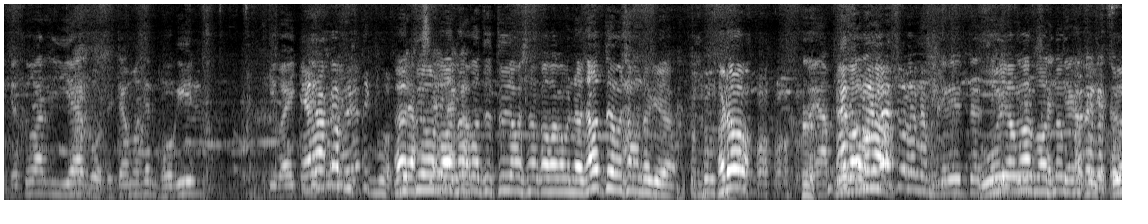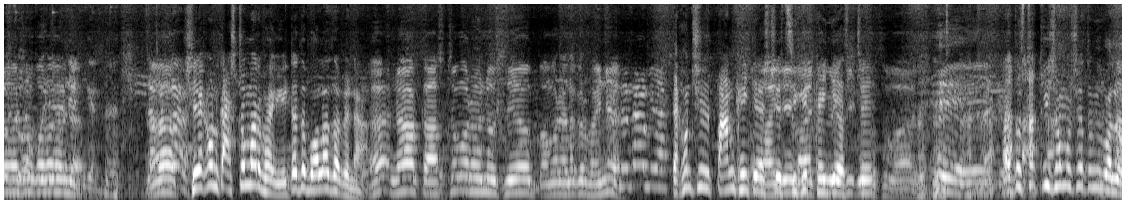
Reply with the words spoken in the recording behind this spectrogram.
এটা তো আর ইয়ার ভোট এটা আমাদের ভোগীর কি ভাই এলাকা ভিত্তিক ভোট। তুই আমার বদনাম করছিস, তুই আমার সাথে কথা কবি না। যাও তুই আমার সামনে থেকে। হাঁটো। তুই বলো না। তুই আমার বদনাম করছিস, তুই আমার সাথে কথা কবি না। না, সে এখন কাস্টমার ভাই এটা তো বলা যাবে না। হ্যাঁ, না কাস্টমার হইল সে আমার এলাকার ভাই না। এখন সে পান খাইতে আসছে সিগারেট খাইতে আসছে। কি করছ, আর দোস্ত কি সমস্যা তুমি বলো?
